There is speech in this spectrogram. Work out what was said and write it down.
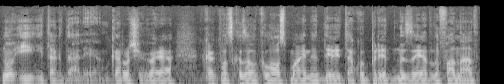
ну и, и так далее. Короче говоря, как вот сказал Клаус Майне, Дэвид такой преданный, заядлый фанат,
